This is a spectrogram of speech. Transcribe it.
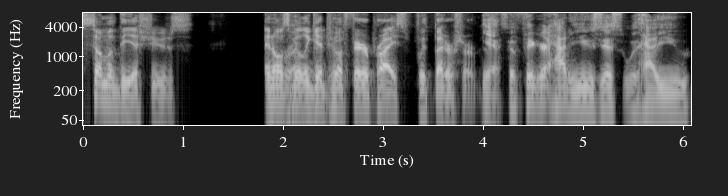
some of the issues and ultimately right. get to a fair price with better service. Yeah. So figure out how to use this with how you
